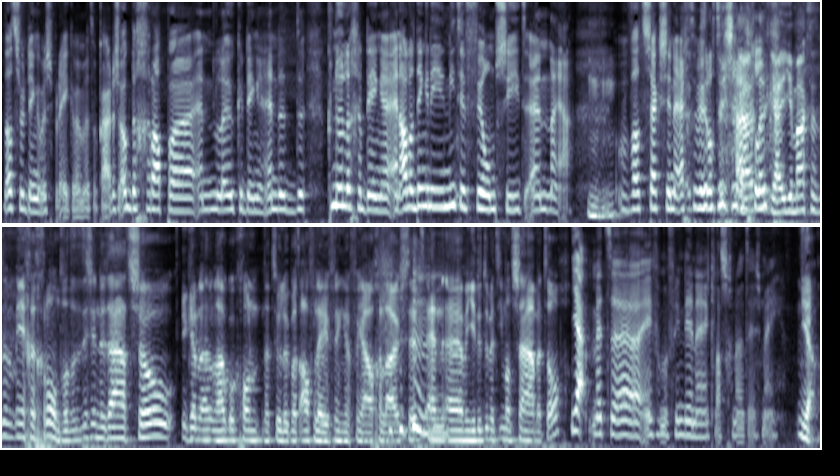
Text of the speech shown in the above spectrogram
Dat soort dingen bespreken we met elkaar. Dus ook de grappen en leuke dingen en de, de knullige dingen. En alle dingen die je niet in films ziet. En nou ja, Mhm. wat seks in de echte wereld is Ja, eigenlijk. Ja, je maakt het meer gegrond. Want het is inderdaad zo... Ik heb dan ook gewoon natuurlijk wat afleveringen van jou geluisterd. en eh, je doet het met iemand samen, toch? Ja, met eh, een van mijn vriendinnen en klasgenoten is mee. Ja,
